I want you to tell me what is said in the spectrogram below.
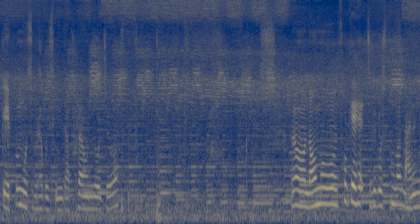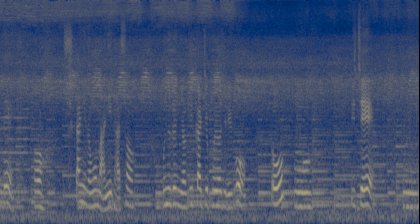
이렇게 예쁜 모습을 하고 있습니다. 브라운 노즈. 어, 너무 소개해 드리고 싶은 건 많은데 어, 시간이 너무 많이 가서 오늘은 여기까지 보여드리고 또 어, 이제 음,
